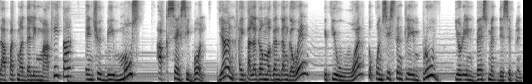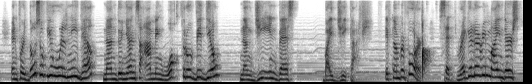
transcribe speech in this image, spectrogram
dapat madaling makita and should be most accessible. Yan ay talagang magandang gawin if you want to consistently improve your investment discipline. And for those of you who will need help, nandun yan sa aming walkthrough video ng G-Invest by GCash. Tip number four, set regular reminders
